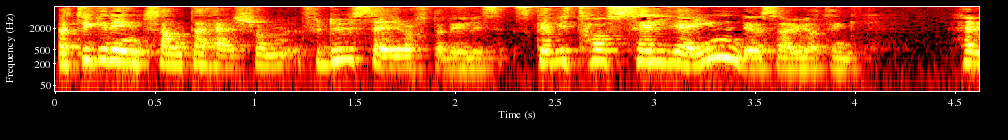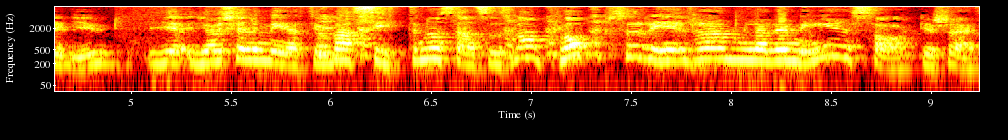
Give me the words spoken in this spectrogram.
jag tycker det är intressant det här som, för du säger ofta det Lisa, ska vi ta och sälja in det? Och så här, jag tänker, herregud, jag, jag, känner mer att jag bara sitter någonstans och så bara plopp så ramlar det ner saker så här.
